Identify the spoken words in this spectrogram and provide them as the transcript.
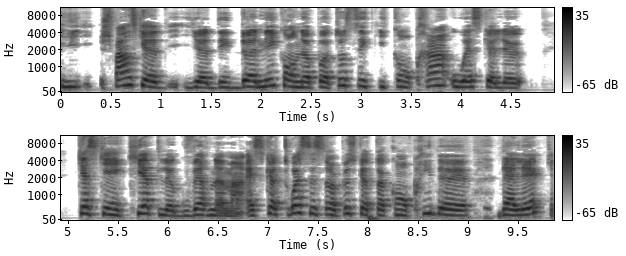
il- je pense qu'il y y a des données qu'on n'a pas tous et qu'il comprend où est-ce que le qu'est-ce qui inquiète le gouvernement? Est-ce que toi, c'est un peu ce que tu as compris d'Alec?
